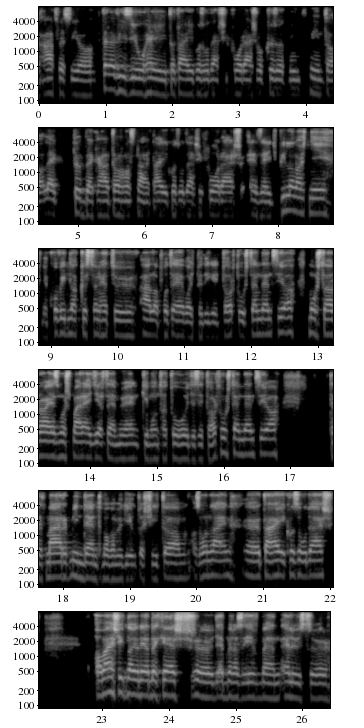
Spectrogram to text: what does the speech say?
átveszi a televízió helyét a tájékozódási források között, mint, mint a legtöbbek által használt tájékozódási forrás. Ez egy pillanatnyi, a Covid-nak köszönhető állapot-e, vagy pedig egy tartós tendencia. Mostanra ez most már egyértelműen kimondható, hogy ez egy tartós tendencia tehát már mindent maga mögé utasít az online tájékozódás. A másik nagyon érdekes, hogy ebben az évben először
